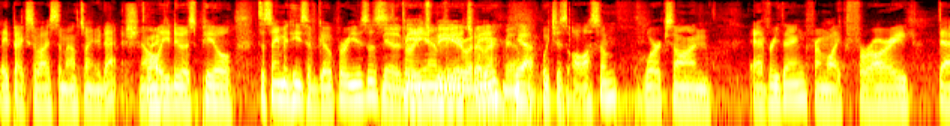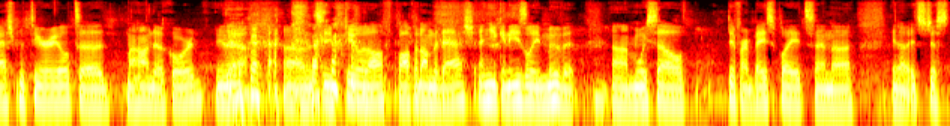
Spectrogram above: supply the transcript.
Apex device that mounts on your dash. And All Right. you do is peel. It's the same adhesive GoPro uses, Yeah, the 3M VHB or whatever. Yeah. Yeah. which is awesome. Works on everything from like Ferrari dash material to my Honda Accord. You know, um, so you peel it off, pop it on the dash, and you can easily move it. Um, we sell different base plates, and uh, you know, it's just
